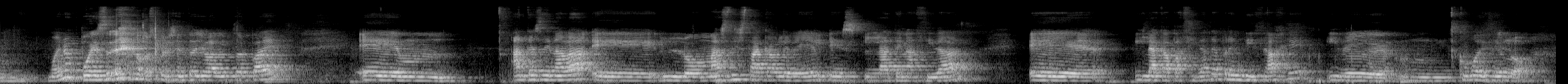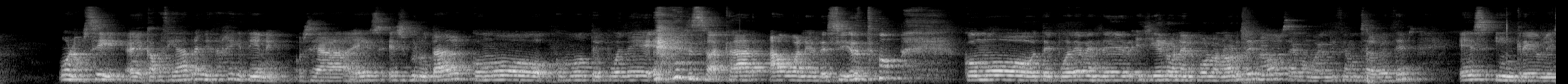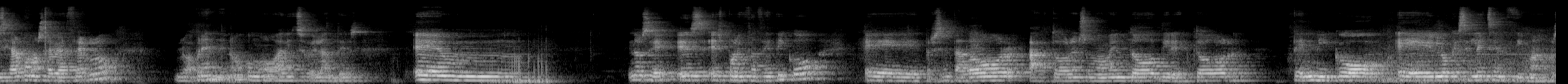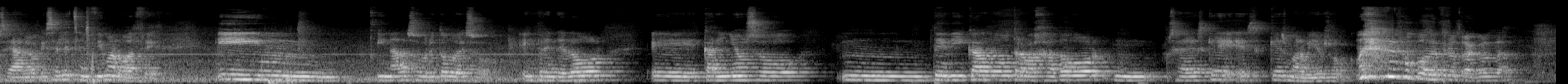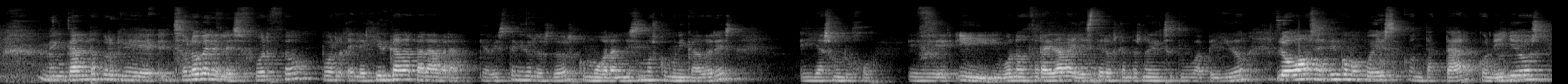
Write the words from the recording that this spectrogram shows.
bueno, pues os presento yo a Víctor Paez. Eh, antes de nada, eh, lo más destacable de él es la tenacidad eh, y la capacidad de aprendizaje y de, mm, ¿cómo decirlo? Bueno, sí, eh, capacidad de aprendizaje que tiene. O sea, es, es brutal cómo, cómo te puede sacar agua en el desierto, cómo te puede vender hielo en el Polo Norte, ¿no? O sea, como él dice muchas veces, es increíble. Y si algo no sabe hacerlo, lo aprende, ¿no? Como ha dicho él antes. Em, no sé, es, es polifacético, eh, presentador, actor en su momento, director, técnico, eh, lo que se le eche encima. O sea, lo que se le eche encima lo hace. Y, y nada, sobre todo eso, emprendedor, eh, cariñoso, mm, dedicado, trabajador, mm, o sea, es que es, que es maravilloso. no puedo decir otra cosa. Me encanta porque solo ver el esfuerzo por elegir cada palabra que habéis tenido los dos como grandísimos comunicadores eh, ya es un lujo. Eh, y, y, bueno, Zoraida Ballesteros, que antes no he dicho tu apellido. Luego vamos a decir cómo puedes contactar con ellos,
